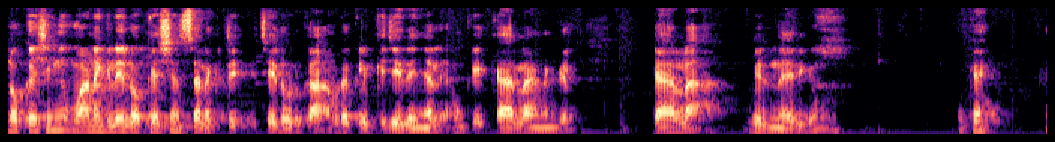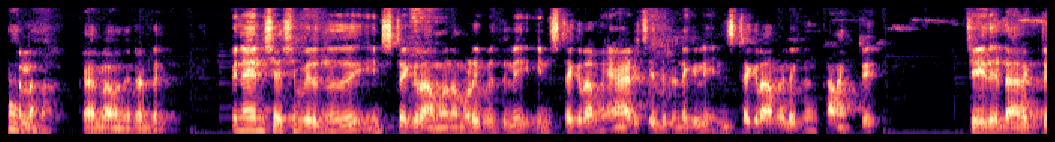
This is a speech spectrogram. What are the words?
ലൊക്കേഷൻ വേണമെങ്കിൽ ലൊക്കേഷൻ സെലക്ട് ചെയ്ത് കൊടുക്കുക. അവിടെ ക്ലിക്ക് ചെയ്ത് കഴിഞ്ഞാൽ നമുക്ക് കേരള ആണെങ്കിൽ കേരള വരുന്നതായിരിക്കും ഓക്കെ കേരള കേരള വന്നിട്ടുണ്ട് പിന്നെ അതിന് ശേഷം വരുന്നത് ഇൻസ്റ്റാഗ്രാം നമ്മൾ ഇതിൽ ഇൻസ്റ്റാഗ്രാം ആഡ് ചെയ്തിട്ടുണ്ടെങ്കിൽ ഇൻസ്റ്റാഗ്രാമിലേക്കും കണക്ട് ചെയ്ത് ഡയറക്റ്റ്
